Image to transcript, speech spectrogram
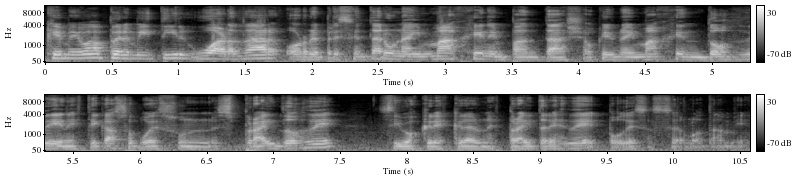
que me va a permitir guardar o representar una imagen en pantalla, ¿ok? Una imagen 2D, en este caso pues un Sprite 2D, si vos querés crear un sprite 3D, podés hacerlo también.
